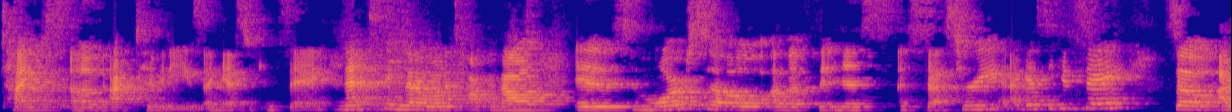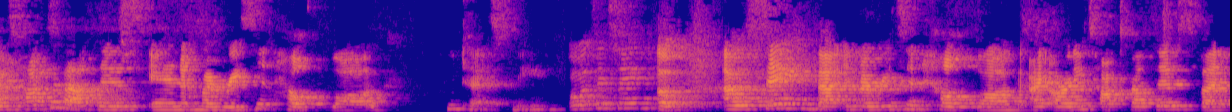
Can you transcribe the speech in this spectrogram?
types of activities, I guess you can say. Next thing that I want to talk about is more so of a fitness accessory, I guess you could say. So I talked about this in my recent health vlog. Who texted me? What was I saying? Oh, I was saying that in my recent health vlog, I already talked about this, but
